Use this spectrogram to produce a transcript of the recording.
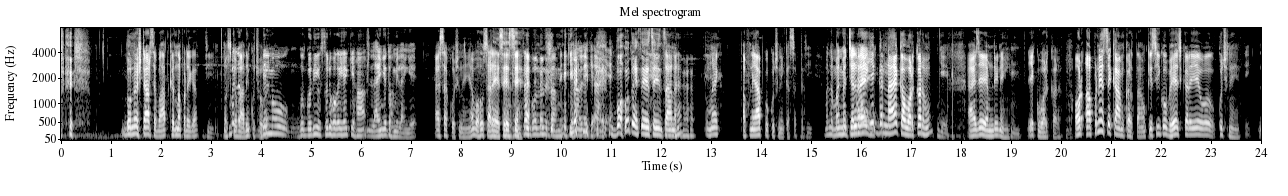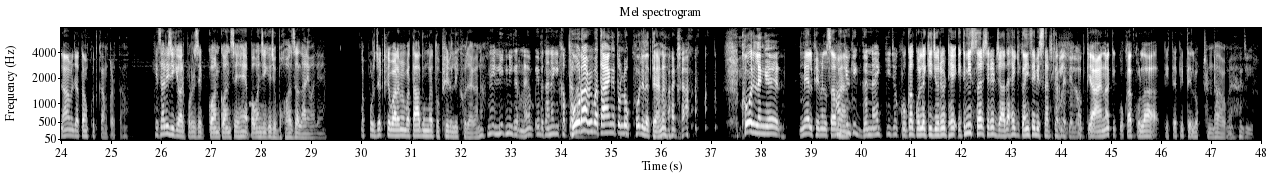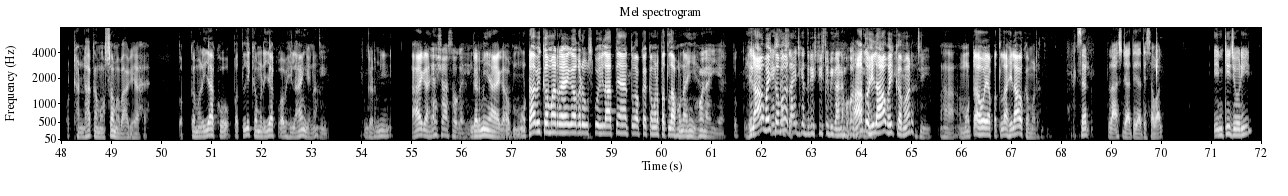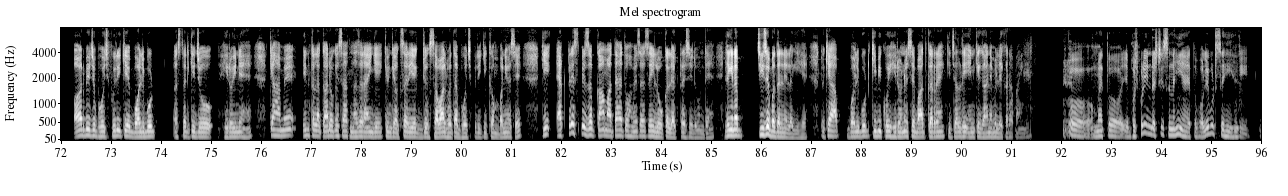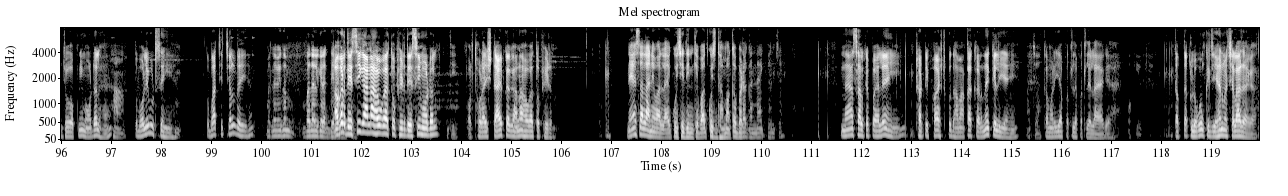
दोनों स्टार से बात करना पड़ेगा। जी। उसके बाद ही कुछ होगा। दिल में वो गुदगुदी शुरू हो गई है कि हाँ लाएँगे तो हम ही लाएँगे। ऐसा कुछ नहीं है बहुत सारे ऐसे ऐसे हैं बोल दो सामने कि हाँ लेके आ रहे हैं। बहुत ऐसे ऐसे इंसान हैं। मैं अपने आप को कुछ नहीं कर सकता। जी मतलब मन में चल रहा है एक गन्नायक का वर्कर हूँ। एज ए एम नहीं हम्म। एक वर्कर और अपने से काम करता हूँ किसी को भेज कर ये वो कुछ नहीं। जहाँ मैं जाता हूँ खुद काम करता हूँ। खेसारी जी के और प्रोजेक्ट कौन कौन से हैं? पवन जी के जो बहुत जल्द आने वाले हैं। अब प्रोजेक्ट के बारे में बता दूँगा तो फिर लीक हो जाएगा ना। नहीं लीक नहीं करना है। ये बताना है कि कब थोड़ा भी बताएँगे तो लोग खोज लेते हैं ना। अच्छा। खोज लेंगे। मेल फीमेल सब हाँ हैं। क्योंकि गन्नायक की जो कोका कोला की जो रेट है इतनी सर्च रेट ज़्यादा है कि कहीं से भी सर्च कर लेते हैं अब क्या है ना कि कोका कोला पीते पीते लोग ठंडा हो गए हैं जी। और ठंडा का मौसम अब आ गया है। तो अब कमरिया को पतली कमरिया को अब हिलाएँगे ना जी। तो गर्मी आएगा ही। एहसास होगा ही। गर्मी आएगा। अब मोटा भी कमर रहेगा अगर उसको हिलाते हैं तो आपका कमर पतला होना ही है। होना ही है। तो हिलाओ भाई कमर। एक्सरसाइज की दृष्टि से भी गाना बहुत हाँ तो हिलाओ भाई कमर। जी। हाँ मोटा हो या पतला हिलाओ कमर। सर लास्ट जाते जाते सवाल। इनकी जोड़ी और भी जो भोजपुरी के बॉलीवुड स्तर की जो हीरोइनें हैं क्या हमें इन कलाकारों के साथ नज़र आएँगे? क्योंकि अक्सर ये जो सवाल होता है भोजपुरी की कंपनियों से कि एक्ट्रेस पे जब काम आता है तो हमेशा से ही लोकल एक्ट्रेस ही ढूंढते हैं। लेकिन अब चीज़ें बदलने लगी है। तो क्या आप बॉलीवुड की भी कोई हीरोइनों से बात कर रहे हैं कि जल्द ही इनके गाने में लेकर आ पाएँगे? तो मैं तो ये भोजपुरी इंडस्ट्री से नहीं है तो बॉलीवुड से ही है। जी। जो अपनी मॉडल हैं हाँ। तो बॉलीवुड से ही है। हम्म। तो बातचीत चल रही है। मतलब एकदम बदल के रख देना। अगर देसी गाना होगा तो फिर देसी मॉडल जी। और थोड़ा इस टाइप का गाना होगा तो फिर। नया साल आने वाला है कुछ ही दिन के बाद कुछ धमाका बड़ा करना है फ़िल्म से। नया साल के पहले ही थर्टी फ़र्स्ट को धमाका करने के लिए ही अच्छा। कमरिया पतले पतले लाया गया है। Okay okay. तब तक लोगों के जहन में चला जाएगा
